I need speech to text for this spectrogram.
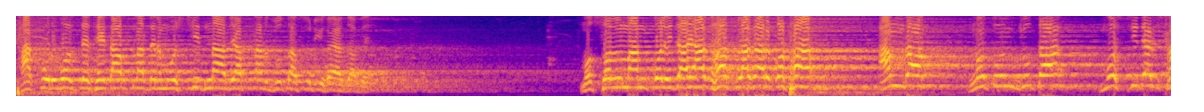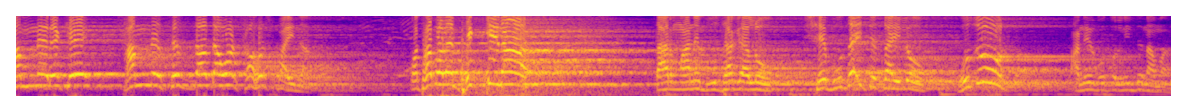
ঠাকুর বলতেছে, এটা আপনাদের মসজিদ না যে আপনার জুতা চুরি হয়ে যাবে? মুসলমান কলিজায় আঘাত লাগার কথা। আমরা নতুন জুতা মসজিদের সামনে রেখে সামনে সেজদা দেওয়ার সাহস পাই না। কথা বলেন ঠিক কি না তার মানে বোঝা গেল, সে বুঝাইতে চাইলো, হুজুর, পানির বোতল নিচে নামান।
